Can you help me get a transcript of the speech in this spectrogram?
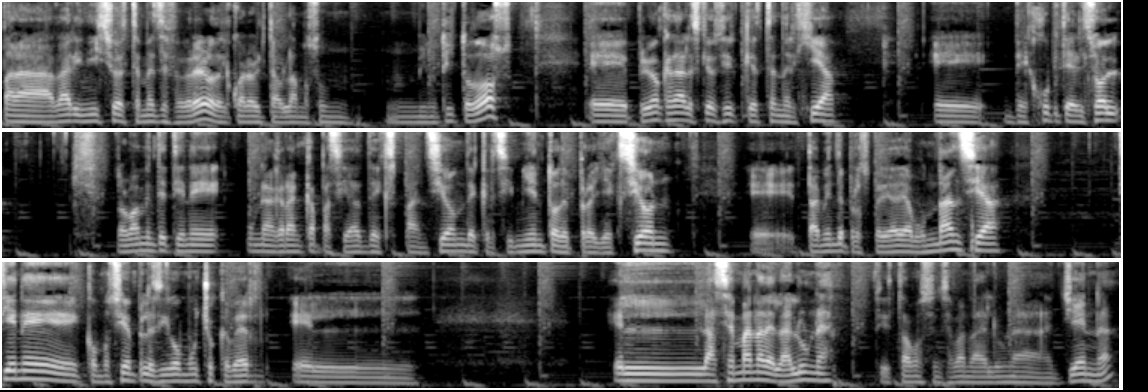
para dar inicio a este mes de febrero, del cual ahorita hablamos un, minutito dos. Eh, primero que nada les quiero decir que esta energía eh, de Júpiter y el Sol Normalmente tiene una gran capacidad de expansión, de crecimiento, de proyección, eh, también de prosperidad y abundancia. Tiene, como siempre les digo, mucho que ver el, la semana de la luna. Si estamos en semana de luna llena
